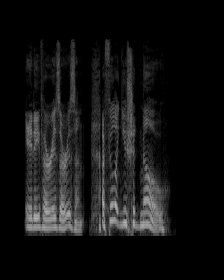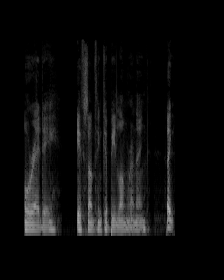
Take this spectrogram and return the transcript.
it either is or isn't. I feel like you should know already if something could be long running. Like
